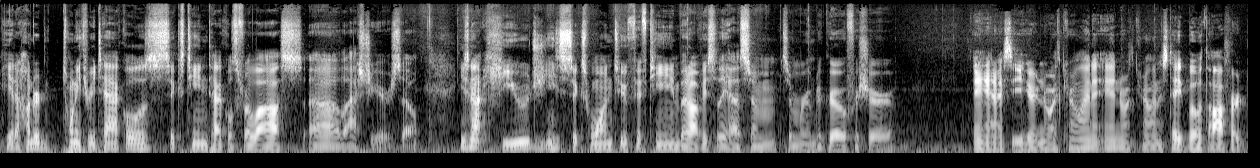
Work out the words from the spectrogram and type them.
he had 123 tackles, 16 tackles for loss uh, last year. So he's not huge. He's 6'1", 215, but obviously has some some room to grow for sure. And I see here North Carolina and North Carolina State both offered.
